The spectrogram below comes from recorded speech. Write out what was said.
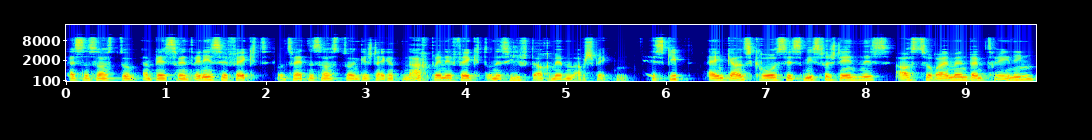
Erstens hast du einen besseren Trainingseffekt und zweitens hast du einen gesteigerten Nachbrenneffekt und es hilft auch mehr beim Abspecken. Es gibt ein ganz großes Missverständnis auszuräumen beim Training.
